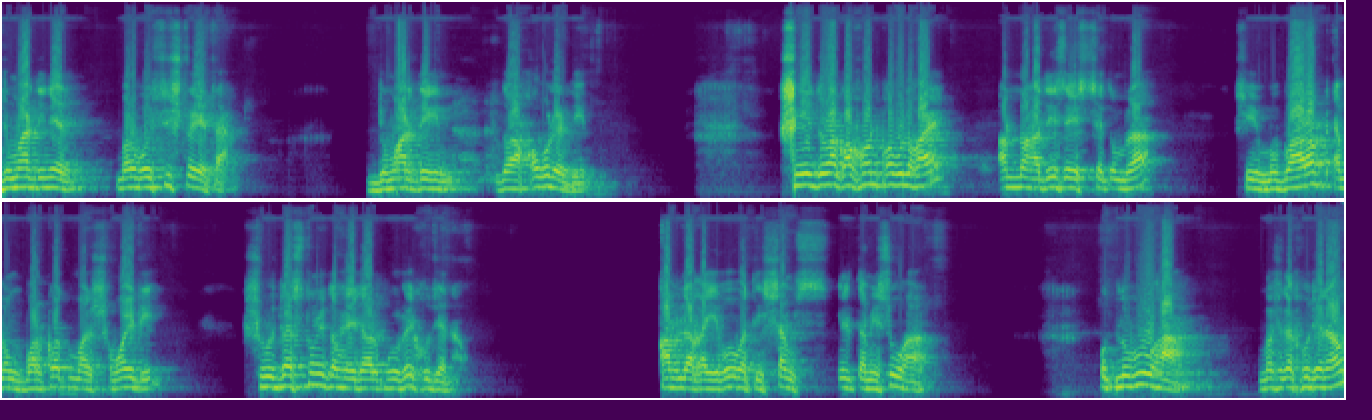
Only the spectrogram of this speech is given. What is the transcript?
জুমার দিনের বড় বৈশিষ্ট্য এটা। জুমার দিন দোয়া কবুলের দিন। সেই দোয়া কখন কবুল হয়? অন্য হাদিসে এসছে তোমরা সেই মুবারক এবং বরকতময় সময়টি সূর্যাস্তমিত হয়ে যাওয়ার পূর্বে খুঁজে নাও। কাবলা গাইবুবাতি শামস ইলতামিসুহা, উতলুবুহা, তোমরা সেটা খুঁজে নাও।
